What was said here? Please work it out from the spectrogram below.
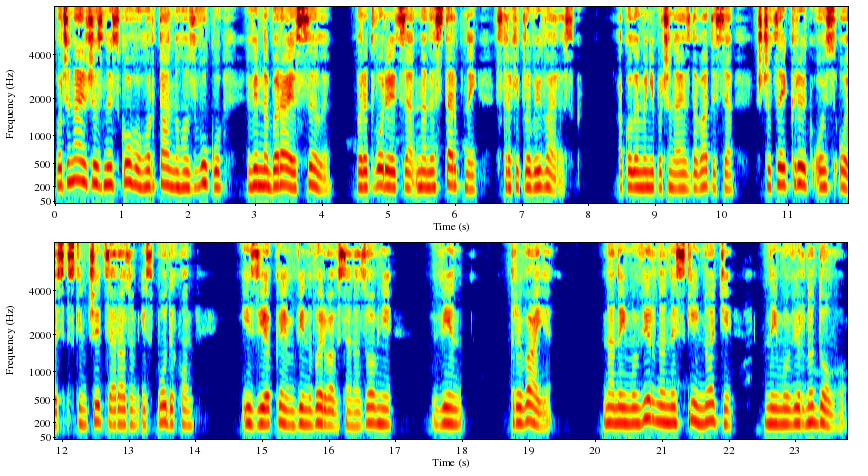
Починаючи з низького гортанного звуку, він набирає сили, перетворюється на нестерпний, страхітливий вереск. А коли мені починає здаватися, що цей крик ось ось скінчиться разом із подихом, із яким він вирвався назовні, він триває на неймовірно низькій ноті, неймовірно довго.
